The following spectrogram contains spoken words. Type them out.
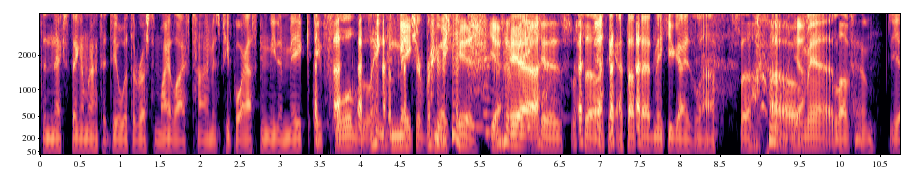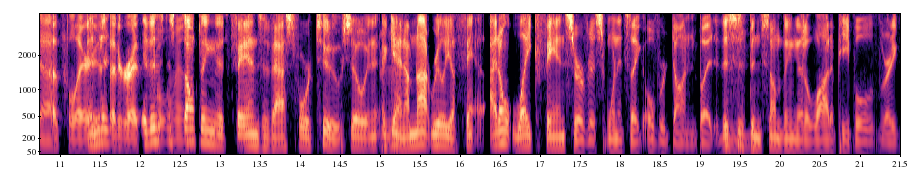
the next thing I'm gonna have to deal with the rest of my lifetime is people asking me to make a full length To make- feature to make his, yeah. Yeah. make his. So I think I thought that'd make you guys laugh. So Oh Yeah. man, I love him. Yeah. that's hilarious. thi- Edgar Wright's this cool, is man. something that fans have asked for too. So and mm-hmm. again, I'm not really a fan. I don't like fan service when it's like overdone, but this has Mhm. been something that a lot of people, like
